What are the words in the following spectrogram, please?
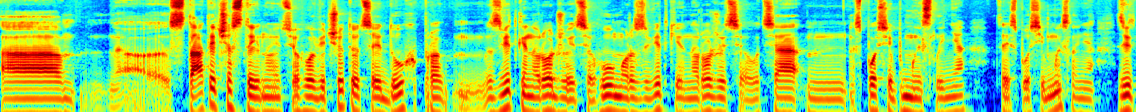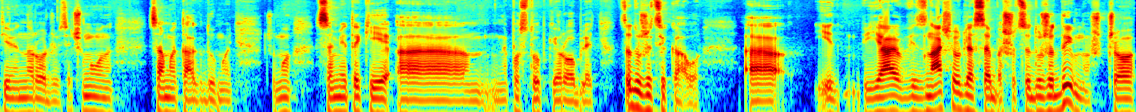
а, а, стати частиною цього, відчути цей дух, про звідки народжується гумор, звідки народжується оця спосіб мислення, цей спосіб мислення, звідки він народжується, чому вони саме так думають, чому самі такі а, поступки роблять. Це дуже цікаво. І я відзначив для себе, що це дуже дивно, що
